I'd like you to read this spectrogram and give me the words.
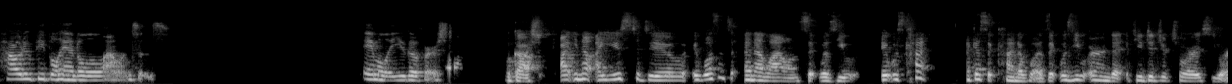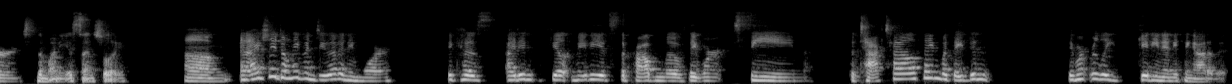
How do people handle allowances? Emily, you go first. Oh gosh, I, you know, I used to do. It wasn't an allowance. It was you. It was kind. I guess it kind of was. It was you earned it. If you did your chores, you earned the money essentially. Um, and I actually don't even do that anymore because I didn't feel. Maybe it's the problem of they weren't seeing the tactile thing, but they didn't. They weren't really getting anything out of it.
